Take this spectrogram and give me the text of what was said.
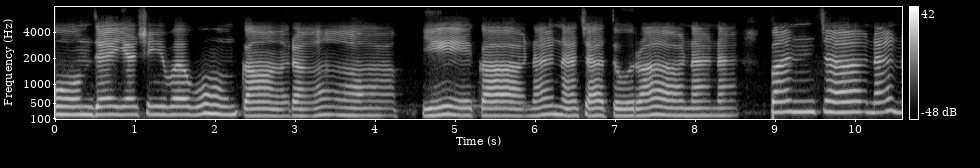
ॐ जय शिव ओङ्कार एकानन चतुरानन पञ्चानन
